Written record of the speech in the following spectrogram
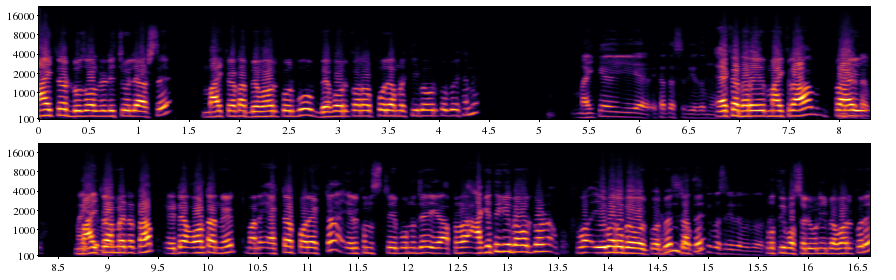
মাইক্রা ডোজ অলরেডি চলে আসছে। মাইক্রাটা ব্যবহার করব। ব্যবহার করার পরে আমরা কি ব্যবহার করব এখানে? মাইকে ওই একাদশে দিয়ে দেবো। একাধারে মাইক্রা প্রায় মাইক্রা মেটাটাপ। এটা অল্টারনেট মানে একটার পর একটা এরকম স্টেপ অনুযায়ী আপনারা আগে থেকে ব্যবহার করেন এবারও ব্যবহার করবেন যাতে প্রতি বছরই উনি ব্যবহার করে।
